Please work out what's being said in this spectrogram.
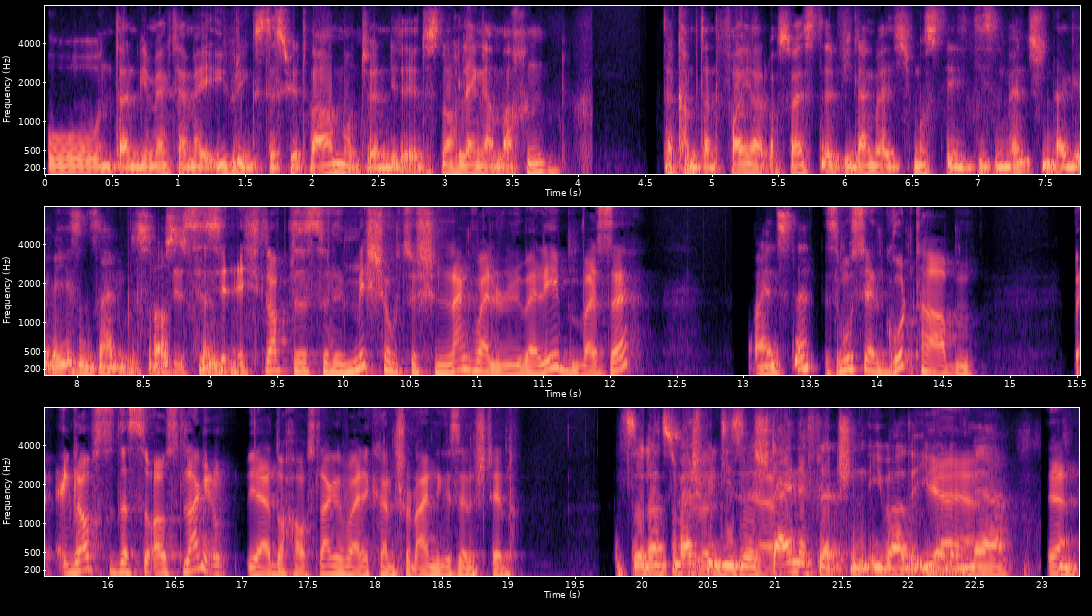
und dann gemerkt haben, hey, übrigens, das wird warm und wenn die das noch länger machen, da kommt dann Feuer raus, weißt du? Wie langweilig muss die, diesen Menschen da gewesen sein, um das rauszufinden? ich glaube, das ist so eine Mischung zwischen Langweil und Überleben, weißt du? Meinst du? Das muss ja einen Grund haben. Glaubst du, dass so aus Lange, ja doch, aus Langeweile kann schon einiges entstehen. So, da zum Beispiel also, diese ja. Steine fletschen über, über ja, dem Meer. Ja.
